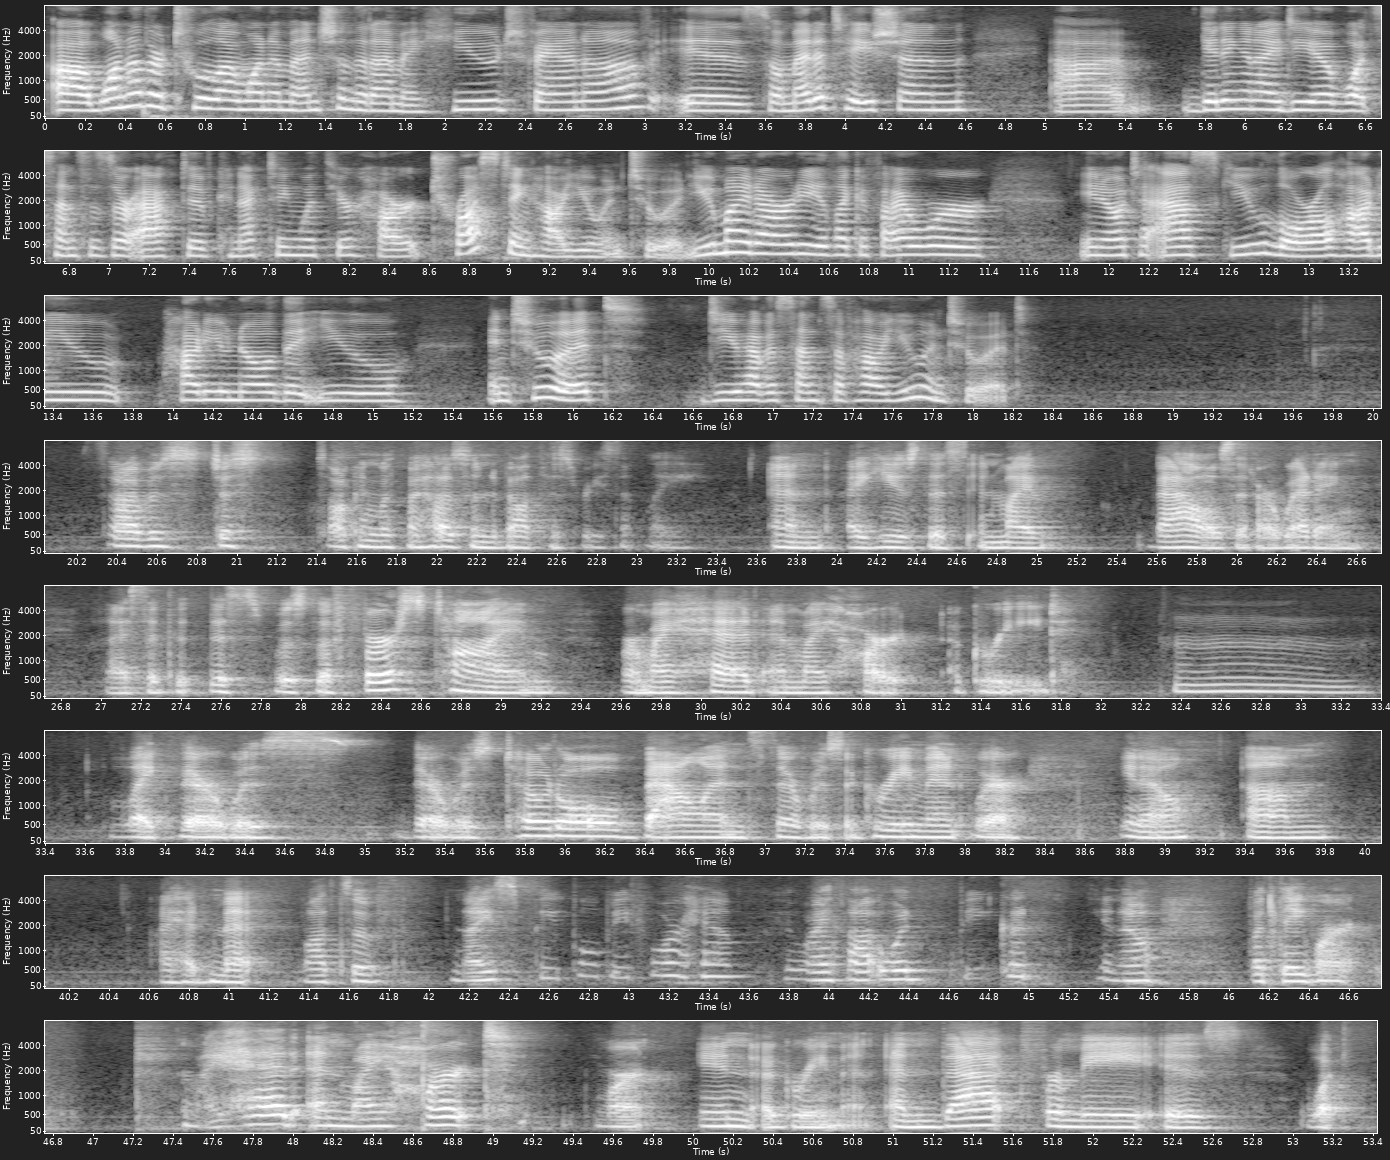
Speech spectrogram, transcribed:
Uh, one other tool I want to mention that I'm a huge fan of is so meditation, uh, getting an idea of what senses are active, connecting with your heart, trusting how you intuit. You might already, like if I were you know, to ask you, Laurel, how do you how do you know that you intuit? Do you have a sense of how you intuit? So I was just talking with my husband about this recently, and I used this in my vows at our wedding. And I said that this was the first time where my head and my heart agreed. Mm. Like there was there was total balance. There was agreement where, you know, um, I had met lots of nice people before him who I thought would be good, you know, but they weren't, my head and my heart weren't in agreement. And that for me is what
